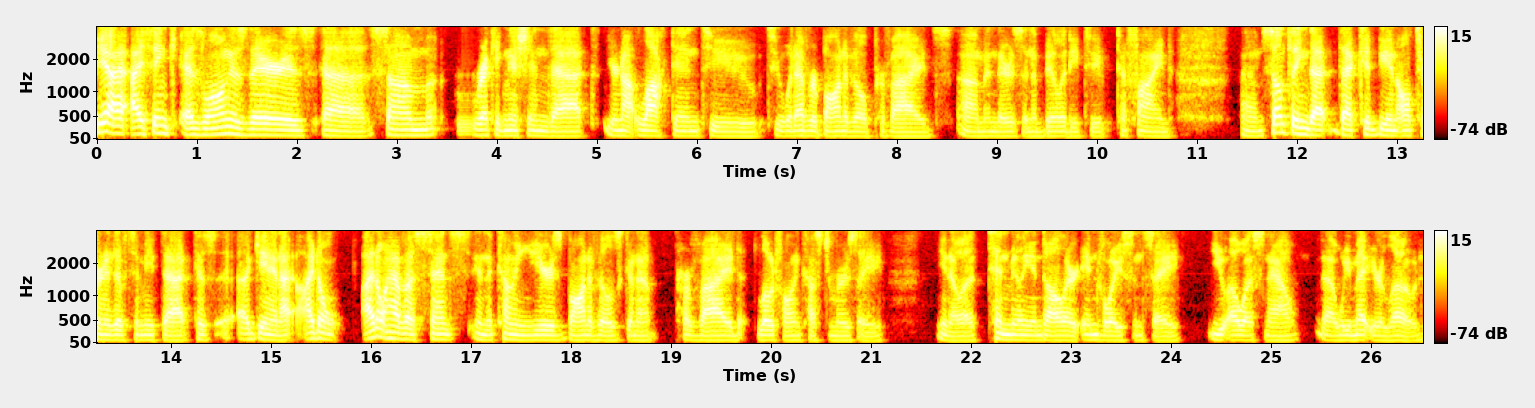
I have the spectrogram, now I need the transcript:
Yeah, I think as long as there is uh, some recognition that you're not locked into to whatever Bonneville provides, um, and there's an ability to to find um, something that that could be an alternative to meet that. Because again, I, I don't I don't have a sense in the coming years Bonneville is going to provide load following customers a you know a ten million dollar invoice and say you owe us now uh, we met your load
